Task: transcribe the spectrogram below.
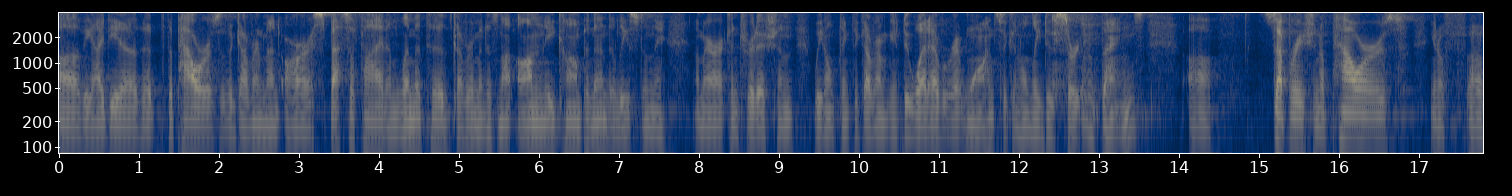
uh, the idea that the powers of the government are specified and limited. Government is not omnicompetent, at least in the American tradition. We don't think the government can do whatever it wants, it can only do certain things. Uh, separation of powers, you know, uh,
